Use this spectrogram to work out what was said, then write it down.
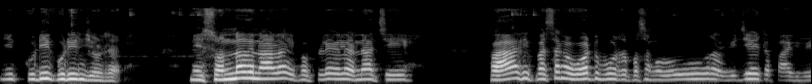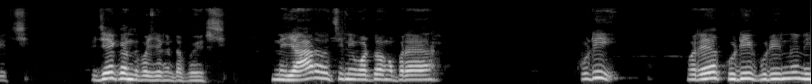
நீ குடி குடின்னு சொல்கிற நீ சொன்னதுனால இப்போ பிள்ளைகளை என்னாச்சு? பாதி பசங்க ஓட்டு போடுற பசங்க பூரா விஜய்கிட்ட பாதி போயிடுச்சு. விஜயகாந்த் பையன்கிட்ட போயிடுச்சு. இன்னும் யாரை வச்சு நீ ஓட்டு வாங்க போகிற குடி. ஒரே குடி குடின்னு நீ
